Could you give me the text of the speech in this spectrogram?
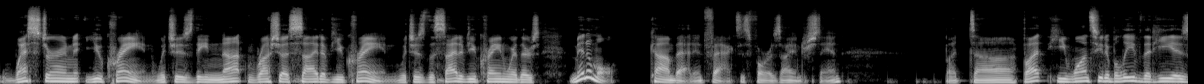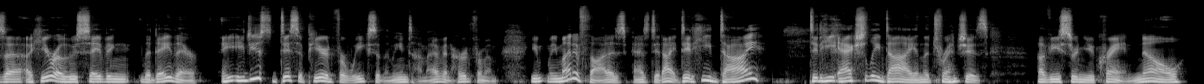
Western Ukraine, which is the not Russia side of Ukraine, which is the side of Ukraine where there's minimal combat, in fact, as far as I understand. But uh, but he wants you to believe that he is a, a hero who's saving the day there. He, he just disappeared for weeks in the meantime. I haven't heard from him. You, you might have thought, as as did I, did he die? Did he actually die in the trenches of eastern Ukraine? No.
